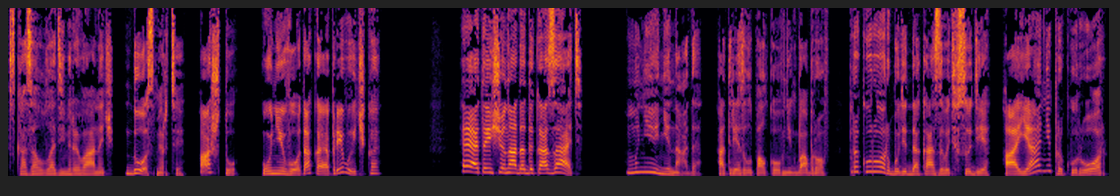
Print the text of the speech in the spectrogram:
сказал Владимир Иванович, — «до смерти. А что? У него такая привычка». «Это еще надо доказать». «Мне не надо», — отрезал полковник Бобров. «Прокурор будет доказывать в суде, а я не прокурор.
